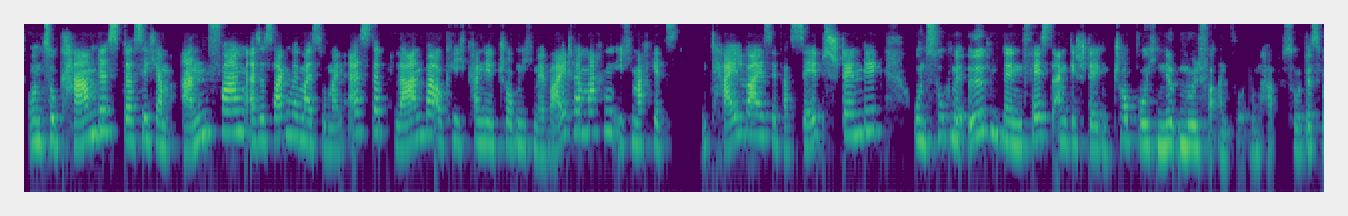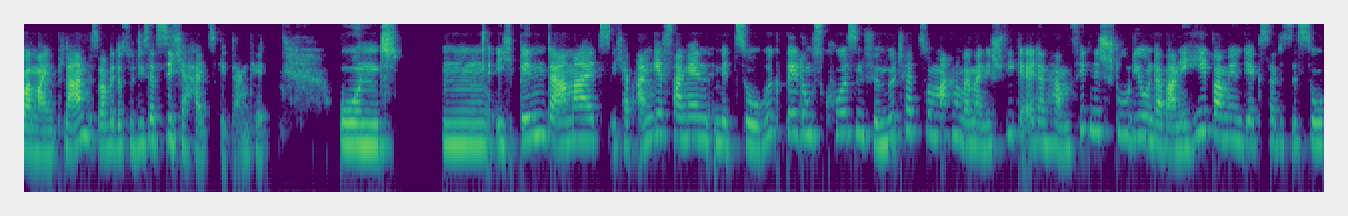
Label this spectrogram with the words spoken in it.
Und so kam das, dass ich am Anfang, also sagen wir mal so, mein erster Plan war, okay, ich kann den Job nicht mehr weitermachen. Ich mache jetzt teilweise was selbstständig und suche mir irgendeinen festangestellten Job, wo ich null Verantwortung habe. So, das war mein Plan. Das war wieder so dieser Sicherheitsgedanke. Und ich bin damals, ich habe angefangen mit so Rückbildungskursen für Mütter zu machen, weil meine Schwiegereltern haben ein Fitnessstudio und da war eine Hebamme und die hat gesagt, es ist so,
